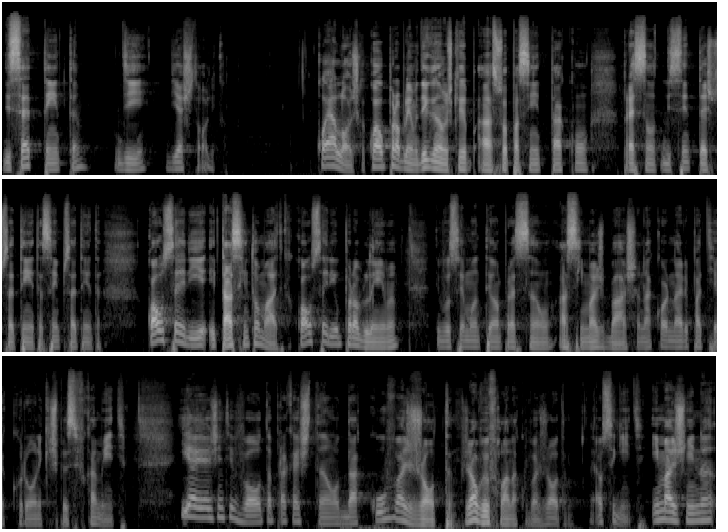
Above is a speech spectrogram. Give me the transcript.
de 70 de diastólica. Qual é a lógica? Qual é o problema? Digamos que a sua paciente está com pressão de 110 por 70, 100 por 70. Qual seria, e está sintomática, qual seria o problema de você manter uma pressão assim mais baixa na coronariopatia crônica especificamente? E aí a gente volta para a questão da curva J. Já ouviu falar na curva J? É o seguinte, imagina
